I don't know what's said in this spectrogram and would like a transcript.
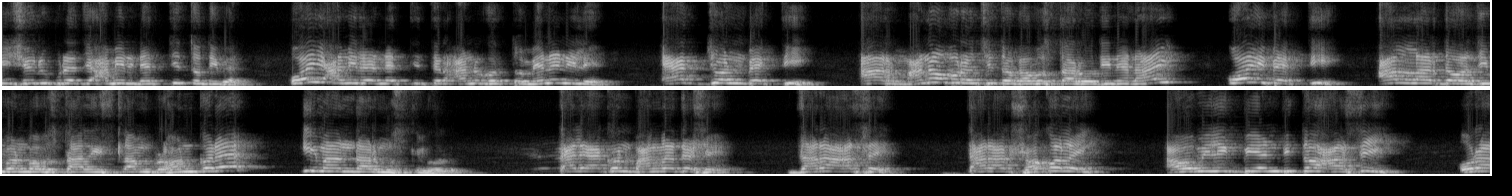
বিষয়ের উপরে যে আমির নেতৃত্ব দিবেন, ওই আমিরের নেতৃত্বের আনুগত্য মেনে নিলে একজন ব্যক্তি আর মানব রচিত ব্যবস্থার অধীনে নাই, ওই ব্যক্তি আল্লাহর দেওয়া জীবন ব্যবস্থা আল ইসলাম গ্রহণ করে ইমানদার মুসলিম হল। তাহলে এখন বাংলাদেশে যারা আছে, তারা সকলেই আওয়ামী লীগ, বিএনপি তো আছেই, ওরা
